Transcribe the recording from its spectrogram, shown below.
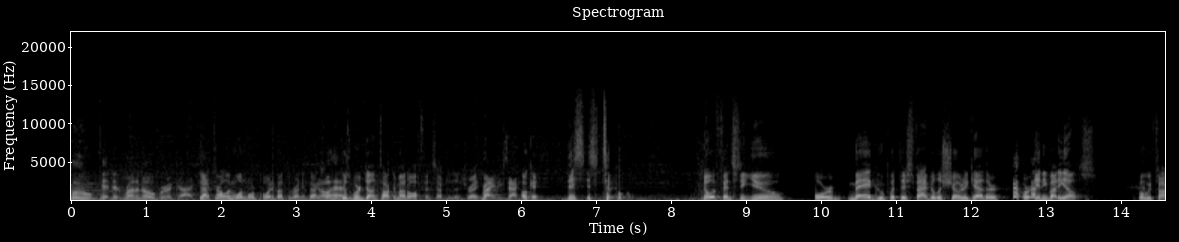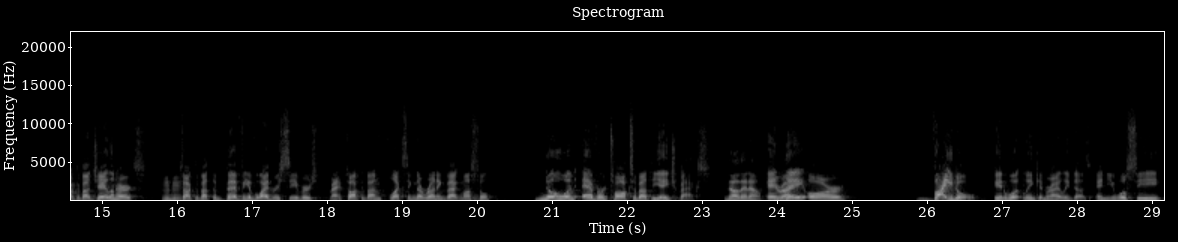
boom, hitting it, running over a guy. Can I throw in one more point about the running back? Go ahead. Because we're done talking about offense after this, right? Right, exactly. Okay, this is typical. No offense to you or Meg, who put this fabulous show together, or anybody else. But we've talked about Jalen Hurts. Mm-hmm. We've talked about the bevy of wide receivers. Right. We've talked about them flexing their running back muscle. No one ever talks about the H backs. No, they don't. And right. they are vital in what Lincoln Riley does. And you will see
